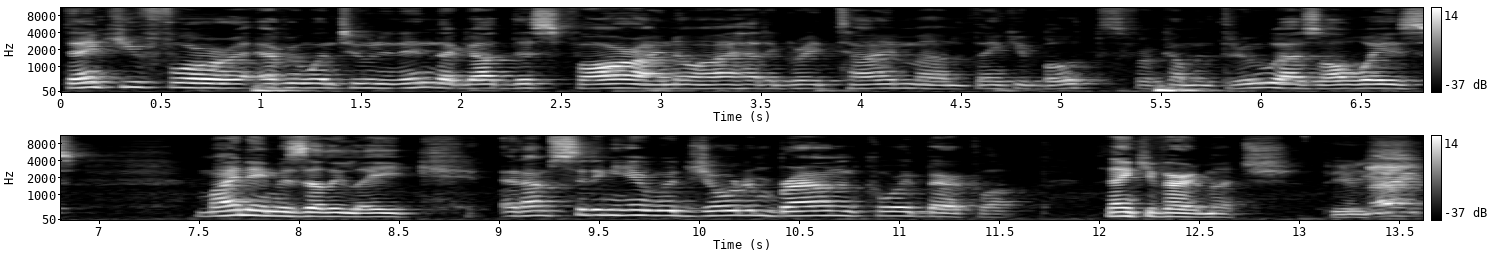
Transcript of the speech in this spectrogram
Thank you for everyone tuning in that got this far. I know I had a great time. Um, thank you both for coming through. As always, my name is Ellie Lake, and I'm sitting here with Jordan Brown and Corey Bearclaw. Thank you very much. Peace. Good night.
